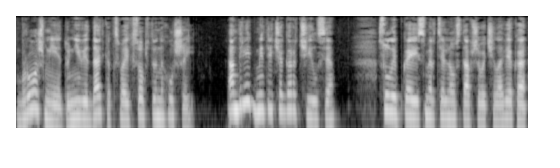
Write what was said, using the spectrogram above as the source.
брошь мне эту не видать, как своих собственных ушей. Андрей Дмитриевич огорчился. С улыбкой смертельно уставшего человека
